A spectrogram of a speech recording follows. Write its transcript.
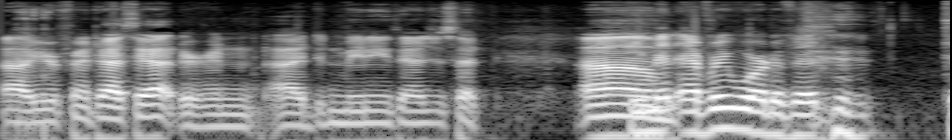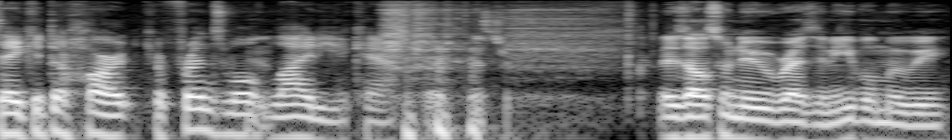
Uh, you're a fantastic actor, and I didn't mean anything I just said. He Um, meant every word of it. Take it to heart. Your friends won't lie to you, Casper. that's true. There's also a new Resident Evil movie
